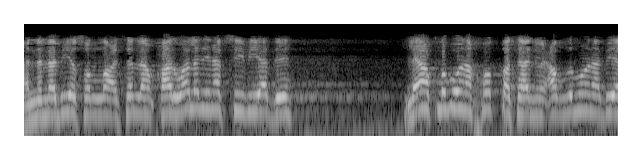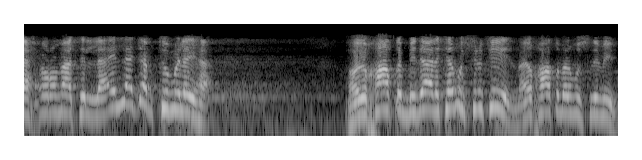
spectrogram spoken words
أن النبي صلى الله عليه وسلم قال والذي نفسي بيده لا يطلبون خطة يعظمون بها حرمات الله إلا جبتم إليها. وهو يخاطب بذلك المشركين ما يخاطب المسلمين.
